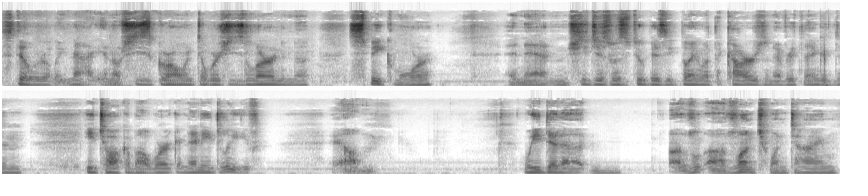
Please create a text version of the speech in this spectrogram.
still really not. You know, she's growing to where she's learning to speak more, and that, and she just was too busy playing with the cars and everything. And then he'd talk about work, and then he'd leave. Um, we did a, a, a lunch one time,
